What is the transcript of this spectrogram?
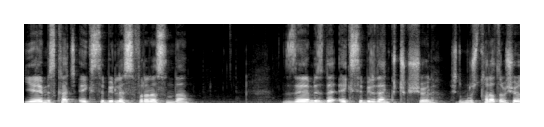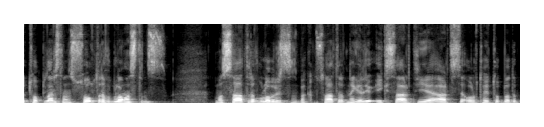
Y'miz kaç? Eksi 1 ile 0 arasında. Z'miz de eksi 1'den küçük şöyle. Şimdi bunu şu tarafları şöyle toplarsanız sol tarafı bulamazsınız. Ama sağ tarafı bulabilirsiniz. Bakın sağ tarafı ne geliyor? X artı Y artı Z ortayı topladım.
